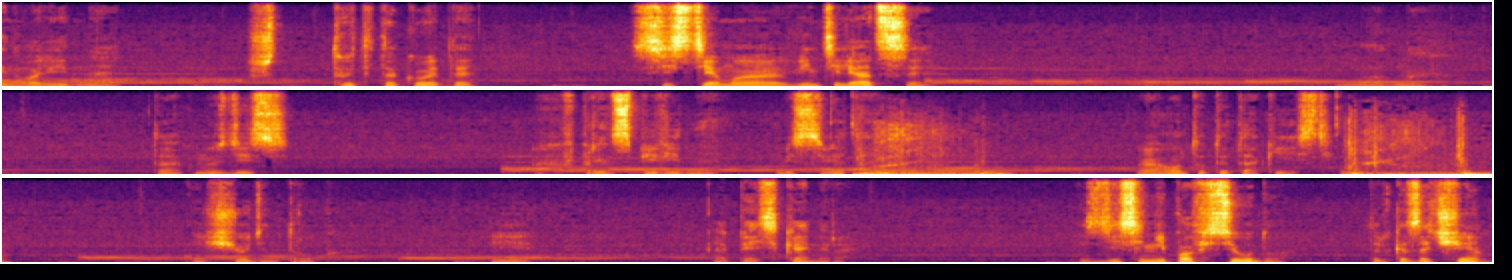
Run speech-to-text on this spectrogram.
инвалидная. Что это такое? Это система вентиляции? Ладно. Так, ну здесь... В принципе, видно без света. А, он тут и так есть. Еще один труп. И Опять камера. Здесь они повсюду. Только зачем?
